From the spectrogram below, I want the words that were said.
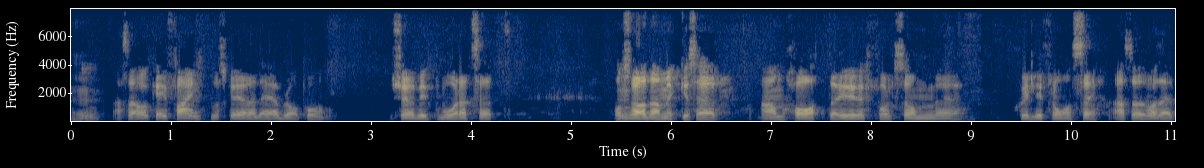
Mm. Alltså, okej, okay, fine. Då ska jag göra det jag är bra på. kör vi på vårat sätt. Och så mm. hade han mycket så här. Han hatar ju folk som eh, skyller ifrån sig. Alltså, det var så här,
